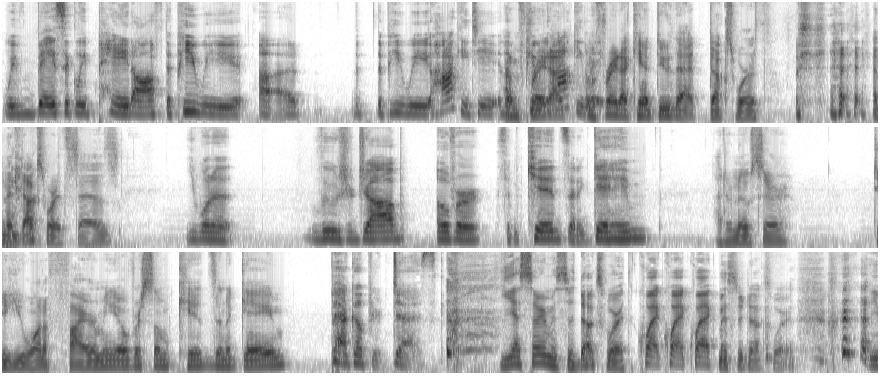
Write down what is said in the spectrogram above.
we've basically paid off the Pee Wee uh, the, the Pee Wee hockey team. The I'm afraid Pee Wee I, hockey I'm afraid I can't do that, Ducksworth. and then Ducksworth says, You want to lose your job over some kids and a game? "I don't know, sir. Do you want to fire me over some kids and a game?" Back up your desk. Yes, sir, Mr. Ducksworth. Quack, quack, quack, Mr. Ducksworth. he,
